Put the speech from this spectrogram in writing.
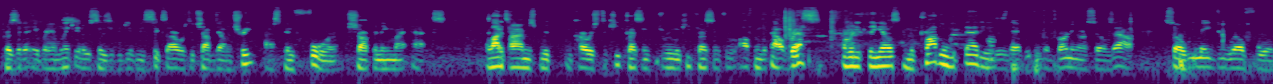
President Abraham Lincoln who says, If you give me six hours to chop down a tree, I'll spend four sharpening my axe a lot of times we're encouraged to keep pressing through and keep pressing through, often without rest or anything else. And the problem with that is, is that we end up burning ourselves out. So we may do well for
